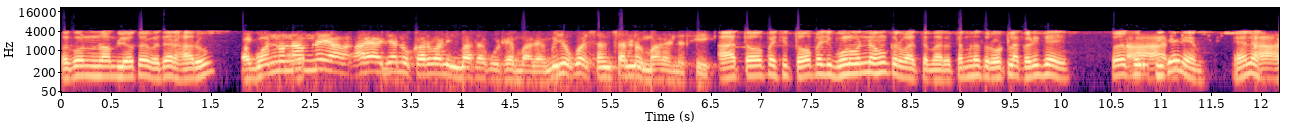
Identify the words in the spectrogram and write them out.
ભગવાનનું નામ લ્યો તો વધારે સારું. ભગવાનનું નામ નહીં આયા જેનું કરવાની માથા છે મારે. બીજું કોઈ સંસારનું મારે નથી. હા તો પછી તો પછી ગુણવંત શું કરવા તમારે? તમને તો રોટલા કરી જાય. તો પૂરું થઈ જાય ને એમ? હે ને? હા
